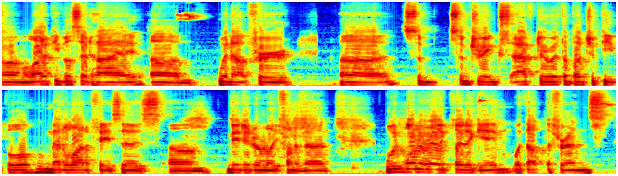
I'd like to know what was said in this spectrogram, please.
Um, a lot of people said hi. Um, went out for uh, some some drinks after with a bunch of people. Met a lot of faces. Um, made it a really fun event. Wouldn't want to really play the game without the friends,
